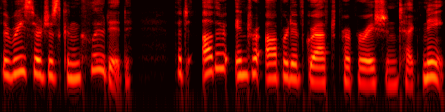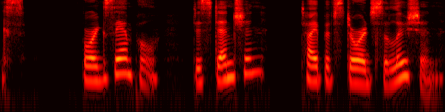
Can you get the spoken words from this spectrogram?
The researchers concluded that other intraoperative graft preparation techniques, for example, distension, type of storage solution,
